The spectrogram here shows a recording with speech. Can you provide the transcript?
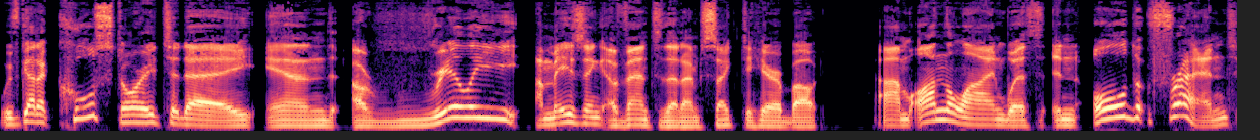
We've got a cool story today and a really amazing event that I'm psyched to hear about. I'm on the line with an old friend.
